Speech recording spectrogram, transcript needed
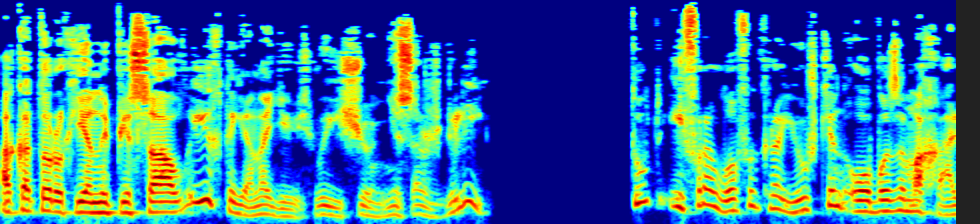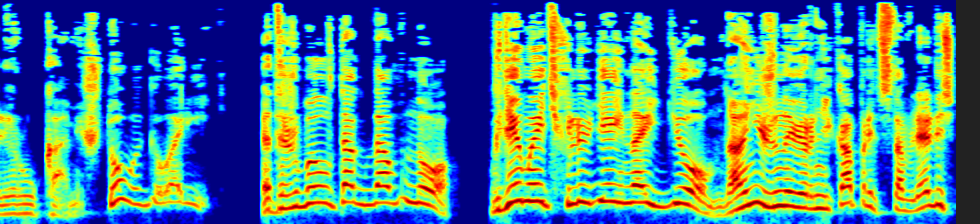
о которых я написал, их-то, я надеюсь, вы еще не сожгли. Тут и Фролов, и Краюшкин оба замахали руками. Что вы говорите? Это же было так давно. Где мы этих людей найдем? Да они же наверняка представлялись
